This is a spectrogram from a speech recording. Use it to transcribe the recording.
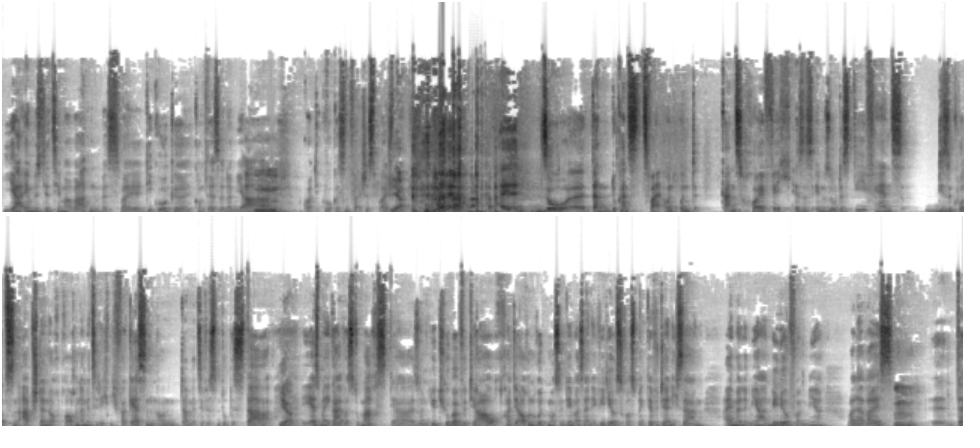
ja, ihr müsst jetzt hier mal warten, bis, weil die Gurke kommt erst in einem Jahr. Mhm. Oh Gott, die Gurke ist ein falsches Beispiel. Ja. Äh, so, äh, dann, du kannst zwei, und, und ganz häufig ist es eben so, dass die Fans diese kurzen Abstände auch brauchen, damit sie dich nicht vergessen und damit sie wissen, du bist da. Ja. Erstmal egal, was du machst. Ja, also ein YouTuber wird ja auch, hat ja auch einen Rhythmus, in dem er seine Videos rausbringt. Der wird ja nicht sagen, einmal im Jahr ein Video von mir, weil er weiß, mhm. Äh, da,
